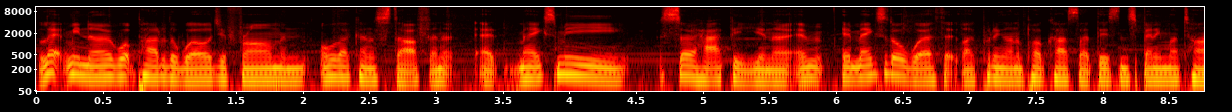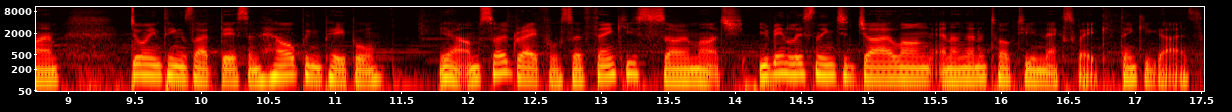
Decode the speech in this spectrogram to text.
let me know what part of the world you're from and all that kind of stuff. And it, it makes me so happy, you know, it, it makes it all worth it, like putting on a podcast like this and spending my time doing things like this and helping people. Yeah, I'm so grateful. So thank you so much. You've been listening to Jai Long, and I'm going to talk to you next week. Thank you, guys.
